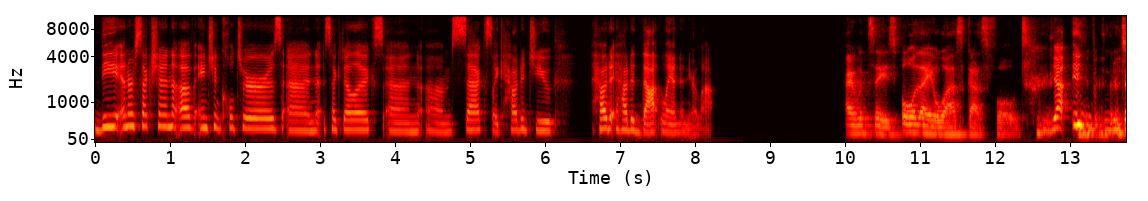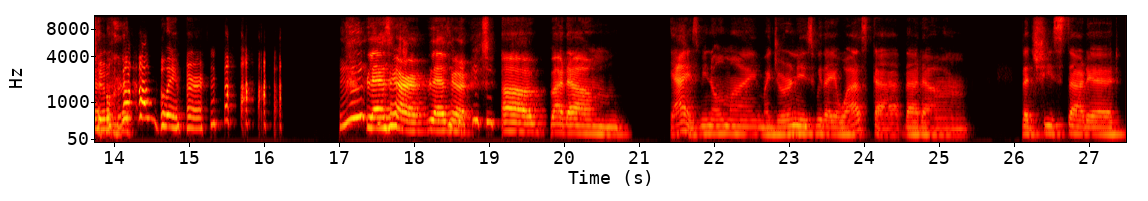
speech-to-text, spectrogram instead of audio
the intersection of ancient cultures and psychedelics and um, sex like how did you how did how did that land in your lap I would say it's all ayahuasca's fault. Yeah, me too. Blame her. bless her, bless her. Uh, but um, yeah, it's been all my my journeys with ayahuasca that um that she started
